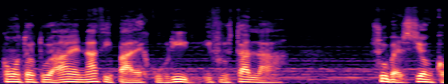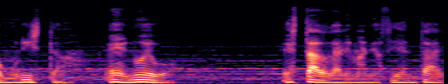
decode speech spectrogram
como torturadores nazis para descubrir y frustrar la subversión comunista en el nuevo Estado de Alemania Occidental.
